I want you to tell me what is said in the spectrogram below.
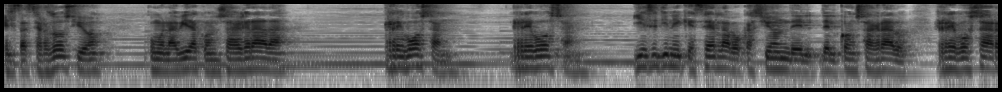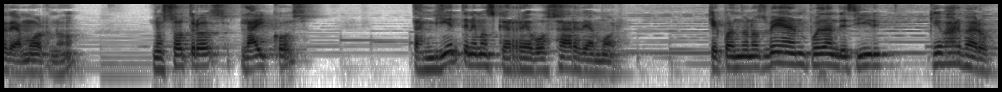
el sacerdocio, como la vida consagrada, rebosan rebosan. Y ese tiene que ser la vocación del, del consagrado, rebosar de amor, ¿no? Nosotros, laicos, también tenemos que rebosar de amor. Que cuando nos vean puedan decir, qué bárbaro,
